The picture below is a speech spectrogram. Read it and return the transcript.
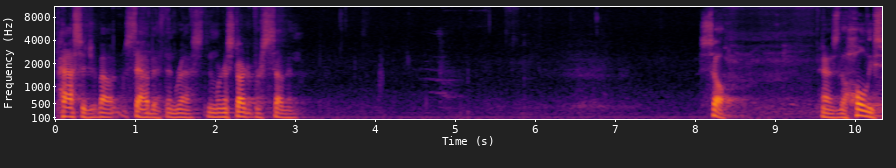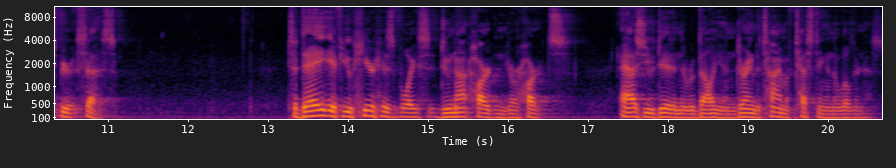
passage about Sabbath and rest? And we're going to start at verse 7. So, as the Holy Spirit says, Today, if you hear his voice, do not harden your hearts as you did in the rebellion during the time of testing in the wilderness.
